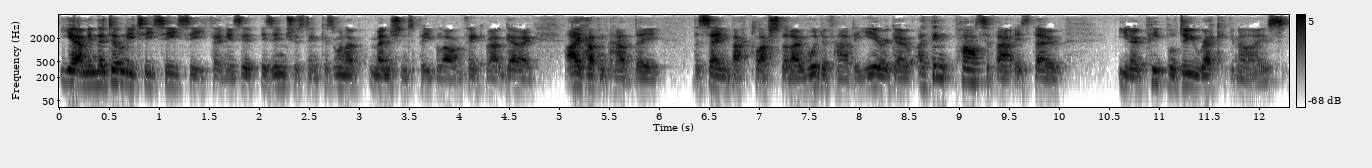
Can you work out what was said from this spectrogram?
yeah, I mean, the WTTC thing is is interesting because when I mentioned to people, oh, I'm thinking about going, I haven't had the the same backlash that I would have had a year ago. I think part of that is though, you know, people do recognise,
